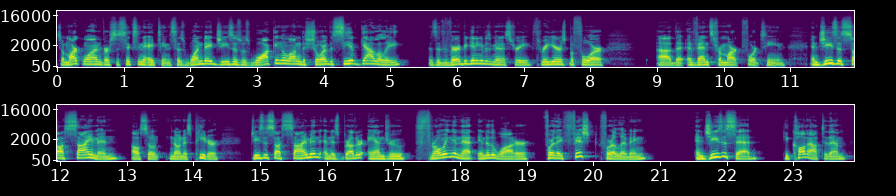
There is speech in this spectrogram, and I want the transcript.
So, Mark 1, verses 16 to 18, it says, One day Jesus was walking along the shore of the Sea of Galilee. This is the very beginning of his ministry, three years before uh, the events from Mark 14. And Jesus saw Simon, also known as Peter, Jesus saw Simon and his brother Andrew throwing a net into the water, for they fished for a living. And Jesus said, He called out to them,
